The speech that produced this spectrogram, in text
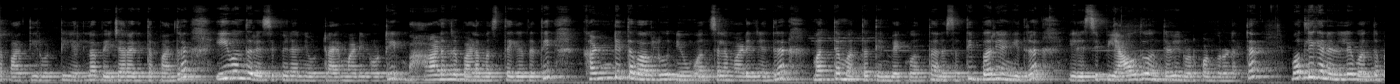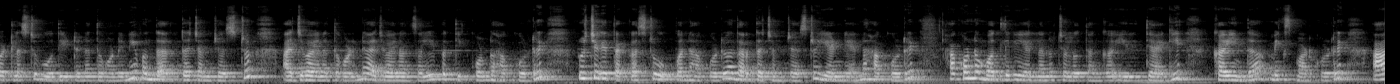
ಚಪಾತಿ, ರೊಟ್ಟಿ ಎಲ್ಲ ಬೇಜಾರಾಗಿತ್ತಪ್ಪ ಅಂದ್ರೆ ಈ ಒಂದು ರೆಸಿಪಿನ ನೀವು ಟ್ರೈ ಮಾಡಿ ನೋಡಿರಿ. ಭಾಳ ಅಂದ್ರೆ ಭಾಳ ಮಸ್ತಾಗಿರ್ತೈತಿ ಖಂಡಿತವಾಗ್ಲೂ ನೀವು ಒಂದ್ಸಲ ಮಾಡಿದ್ರಿ ಅಂದ್ರೆ ಮತ್ತೆ ಮತ್ತೆ ತಿನ್ನಬೇಕು ಅಂತ ಅನಿಸ್ತತಿ. ಬರೀ ಹಂಗಿದ್ರೆ ಈ ರೆಸಿಪಿ ಯಾವುದು ಅಂತೇಳಿ ನೋಡ್ಕೊಂಡು ಬರೋಣತ್ತೆ ಮೊದಲಿಗೆ ನಾನಿಲ್ಲಿ ಒಂದು ಬಟ್ಲಷ್ಟು ಗೋಧಿ ಹಿಟ್ಟನ್ನು ತೊಗೊಂಡಿನಿ. ಒಂದು ಅರ್ಧ ಚಮಚಷ್ಟು ಅಜ್ವಾಯಿನ ತೊಗೊಂಡಿನಿ. ಅಜ್ವಾಯಿನ ಒಂದು ಸ್ವಲ್ಪ ತಿಕ್ಕೊಂಡು ಹಾಕ್ಕೊಡ್ರಿ ರುಚಿಗೆ ತಕ್ಕಷ್ಟು ಉಪ್ಪನ್ನು ಹಾಕ್ಕೊಡ್ರಿ ಒಂದು ಅರ್ಧ ಚಮಚಷ್ಟು ಎಣ್ಣೆಯನ್ನು ಹಾಕ್ಕೊಡ್ರಿ ಹಾಕ್ಕೊಂಡು ಮೊದಲಿಗೆ ಎಲ್ಲನೂ ಚಲೋ ತಂಗ ಈ ರೀತಿಯಾಗಿ ಕೈಯಿಂದ ಮಿಕ್ಸ್ ಮಾಡ್ಕೊಳ್ರಿ. ಆ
